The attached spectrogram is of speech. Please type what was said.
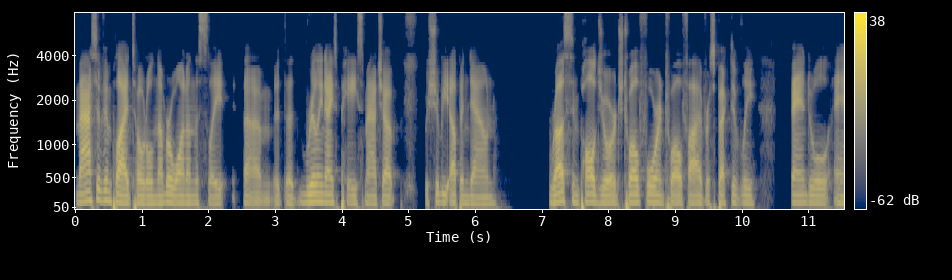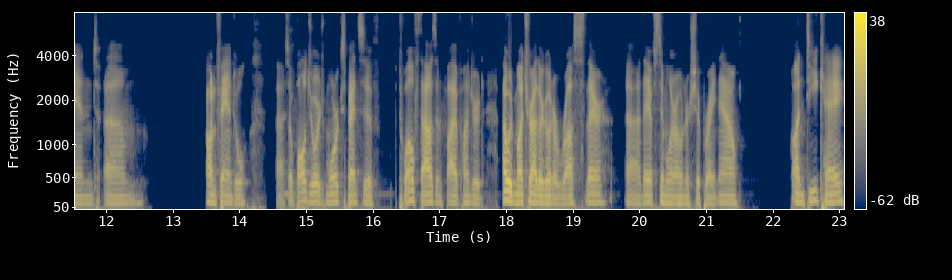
massive implied total, number one on the slate. Um, it's a really nice pace matchup. We should be up and down. Russ and Paul George, 12 4 and 12 5, respectively. FanDuel and um, on FanDuel. Uh, so Paul George more expensive twelve thousand five hundred. I would much rather go to Russ there. Uh, they have similar ownership right now. On DK,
